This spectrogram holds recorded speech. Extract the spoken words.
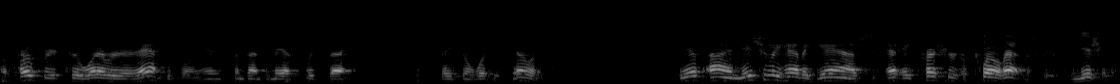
appropriate to whatever they're asking for. And sometimes you may have to switch back based on what they're telling you. If I initially have a gas at a pressure of 12 atmospheres, initially,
